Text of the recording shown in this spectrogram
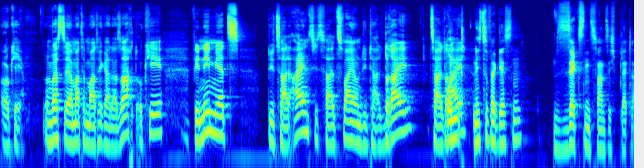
Okay. Und was der Mathematiker da sagt, okay, wir nehmen jetzt die Zahl 1, die Zahl 2 und die Zahl 3. Zahl 3. Und nicht zu vergessen, 26 Blätter.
